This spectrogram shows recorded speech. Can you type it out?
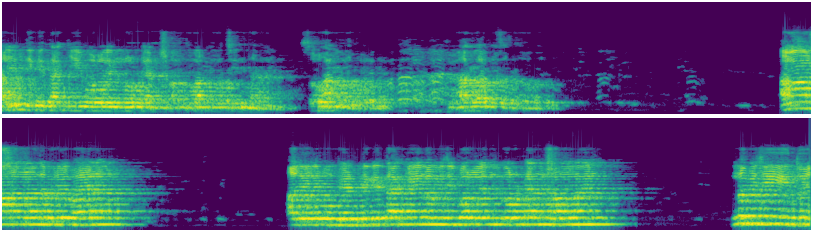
আলীর দিকে তাকিয়ে বললেন কোনো চিন্তা নেই। আমার প্রিয় আলীর মুখের দিকে তাকিয়ে নবীজি বললেন, কোনো টেনশন নাই নবীজি দুই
